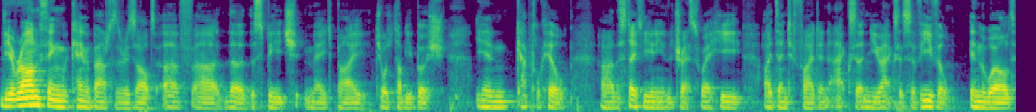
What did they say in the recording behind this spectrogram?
The Iran thing came about as a result of uh, the, the speech made by George W. Bush in Capitol Hill, uh, the State of the Union address, where he identified an axis, a new axis of evil in the world.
